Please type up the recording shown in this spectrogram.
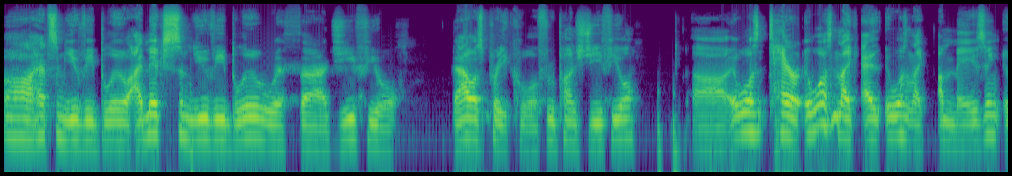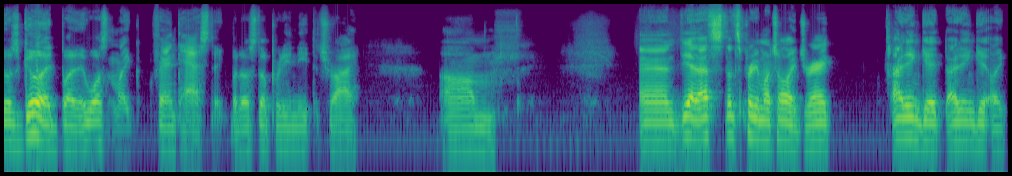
Oh, I had some UV blue. I mixed some UV blue with uh, G Fuel. That was pretty cool. Fruit Punch G Fuel. Uh, it wasn't terrible. It wasn't like it wasn't like amazing. It was good, but it wasn't like fantastic. But it was still pretty neat to try. Um, and yeah, that's that's pretty much all I drank. I didn't get I didn't get like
